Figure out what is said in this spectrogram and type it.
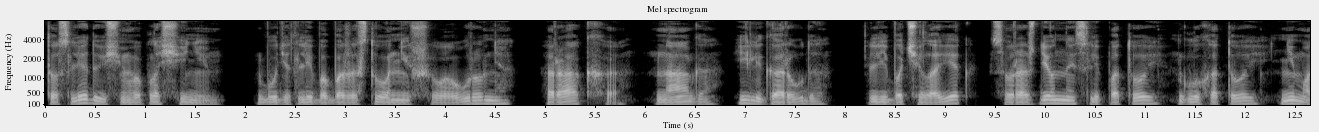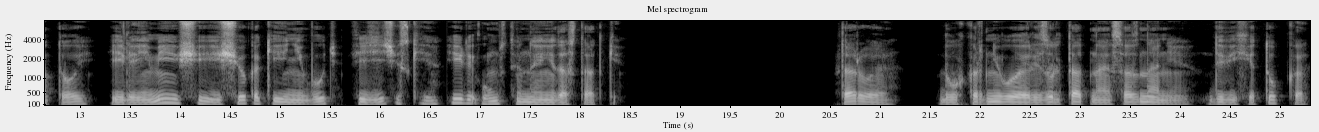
то следующим воплощением будет либо божество низшего уровня, Ракха, Нага или Гаруда, либо человек с врожденной слепотой, глухотой, немотой или имеющий еще какие-нибудь физические или умственные недостатки. Второе. Двухкорневое результатное сознание Двихитукка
